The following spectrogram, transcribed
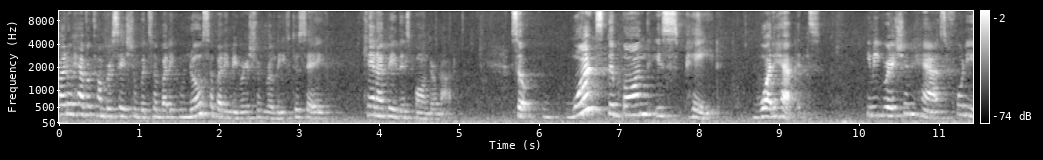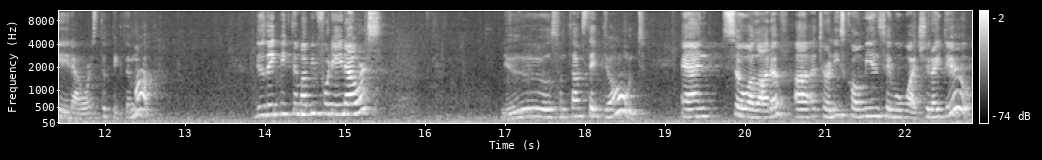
try to have a conversation with somebody who knows about immigration relief to say, can I pay this bond or not? So once the bond is paid, what happens? Immigration has 48 hours to pick them up. Do they pick them up in 48 hours? No, sometimes they don't. And so a lot of uh, attorneys call me and say, well, what should I do?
